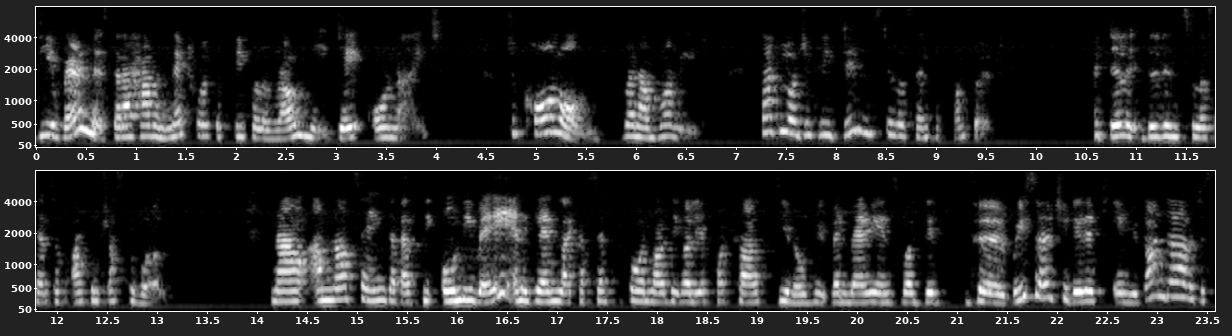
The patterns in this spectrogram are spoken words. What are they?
the awareness that I have a network of people around me day or night to call on when I'm worried psychologically did instill a sense of comfort. It did, instill a sense of I can trust the world. Now, I'm not saying that that's the only way. And again, like I've said before in one of the earlier podcasts, you know, we, when Mary Ainsworth did the research, she did it in Uganda, which is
